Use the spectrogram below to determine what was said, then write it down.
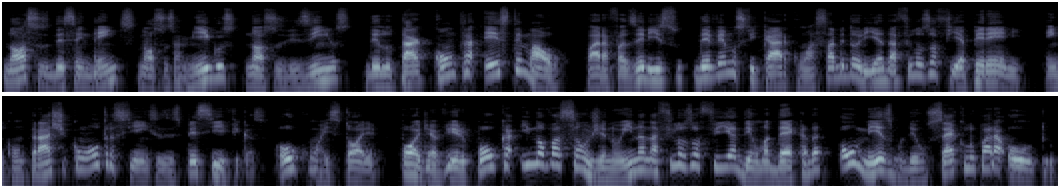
nossos descendentes, nossos amigos, nossos vizinhos, de lutar contra este mal. Para fazer isso, devemos ficar com a sabedoria da filosofia perene, em contraste com outras ciências específicas ou com a história. Pode haver pouca inovação genuína na filosofia de uma década ou mesmo de um século para outro.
